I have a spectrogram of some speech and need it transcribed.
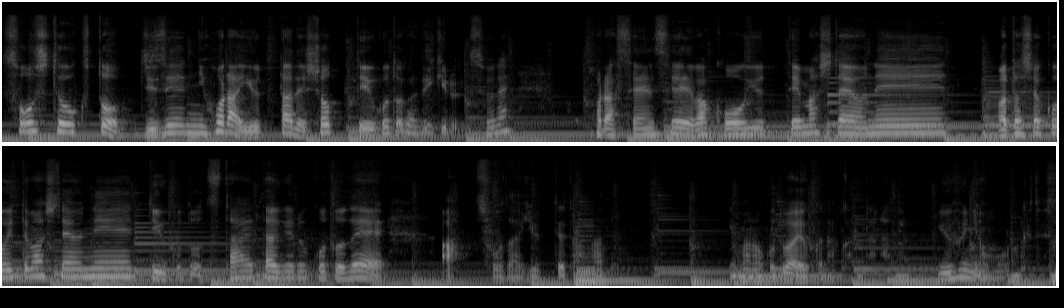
そうしておくと、事前にほら言ったでしょっていうことができるんですよね。ほら先生はこう言ってましたよね。私はこう言ってましたよねっていうことを伝えてあげることで、あ、そうだ、言ってたなと今のことは良くなかったなというふうに思うわけです。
